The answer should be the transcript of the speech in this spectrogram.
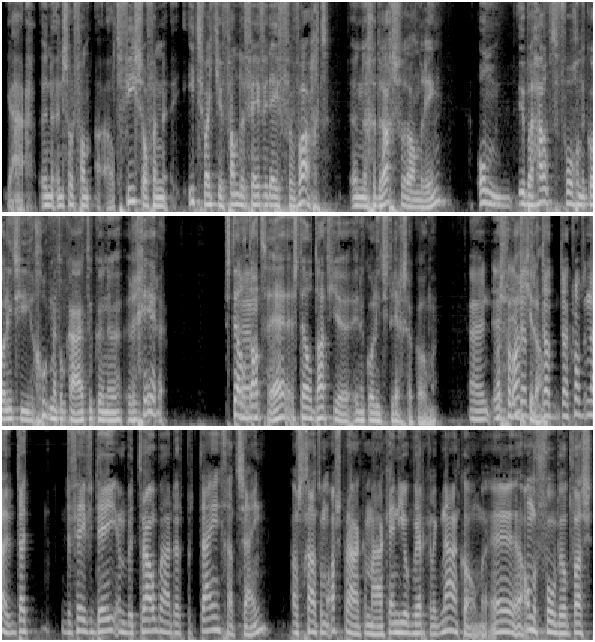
ja, een, een soort van advies of een, iets wat je van de VVD verwacht. Een gedragsverandering om überhaupt volgende coalitie goed met elkaar te kunnen regeren. Stel, um, dat, hè, stel dat je in een coalitie terecht zou komen. Uh, Wat verwacht dat, je dan? Dat, dat klopt. Nou, dat, de VVD een betrouwbaarder partij gaat zijn. als het gaat om afspraken maken en die ook werkelijk nakomen. Uh, een ander voorbeeld was,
